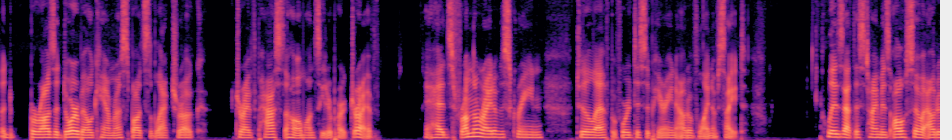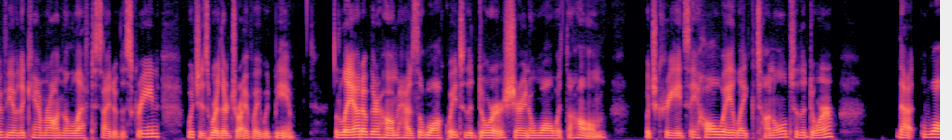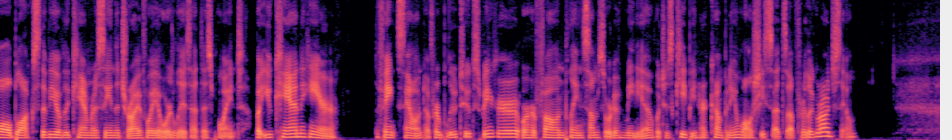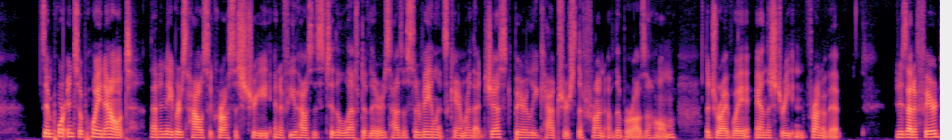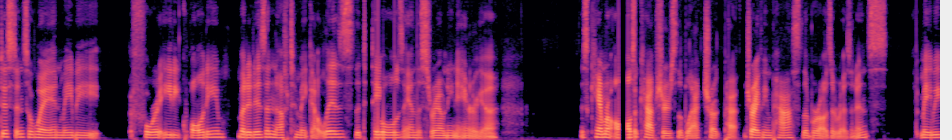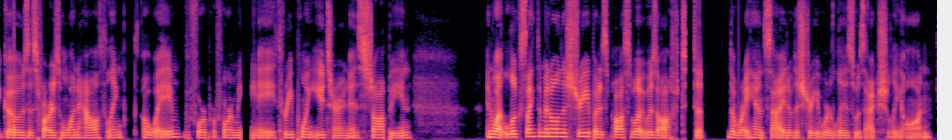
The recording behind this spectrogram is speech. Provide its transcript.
the Barraza doorbell camera spots the black truck drive past the home on Cedar Park Drive. It heads from the right of the screen to the left before disappearing out of line of sight. Liz at this time is also out of view of the camera on the left side of the screen, which is where their driveway would be. The layout of their home has the walkway to the door sharing a wall with the home, which creates a hallway like tunnel to the door. That wall blocks the view of the camera seeing the driveway or Liz at this point, but you can hear the faint sound of her Bluetooth speaker or her phone playing some sort of media, which is keeping her company while she sets up for the garage sale. It's important to point out that a neighbor's house across the street and a few houses to the left of theirs has a surveillance camera that just barely captures the front of the Barraza home, the driveway, and the street in front of it. It is at a fair distance away and maybe 480 quality, but it is enough to make out Liz, the tables, and the surrounding area. This camera also captures the black truck pa- driving past the Barraza residence. It maybe goes as far as one house length away before performing a three point U turn and stopping in what looks like the middle of the street, but it's possible it was off to the right hand side of the street where Liz was actually on.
